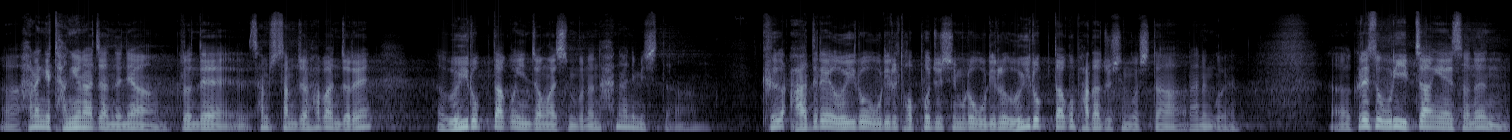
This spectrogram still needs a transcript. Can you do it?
아, 하는 게 당연하지 않느냐. 그런데 33절 하반절에 의롭다고 인정하신 분은 하나님이시다. 그 아들의 의로 우리를 덮어주심으로 우리를 의롭다고 받아주신 것이다 라는 거예요. 아, 그래서 우리 입장에서는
